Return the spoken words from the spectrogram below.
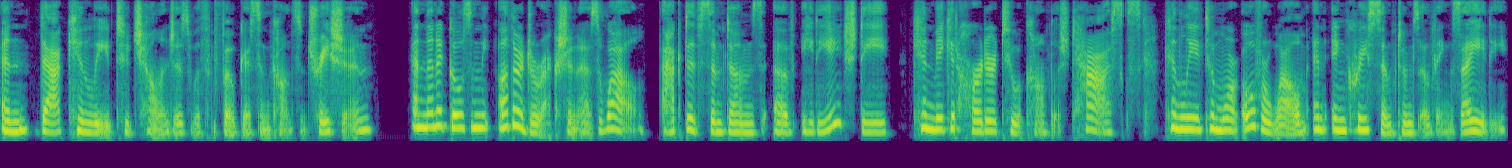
and that can lead to challenges with focus and concentration. And then it goes in the other direction as well. Active symptoms of ADHD can make it harder to accomplish tasks, can lead to more overwhelm and increased symptoms of anxiety.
